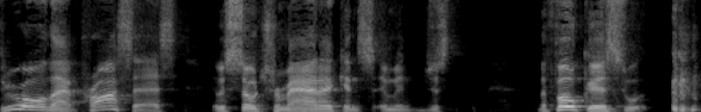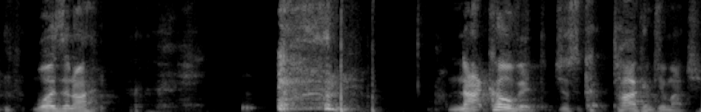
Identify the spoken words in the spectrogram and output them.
through all that process, it was so traumatic, and I mean, just the focus wasn't on not COVID, just talking too much.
